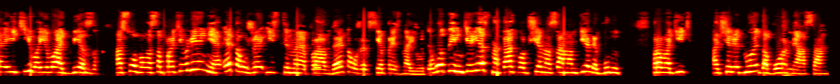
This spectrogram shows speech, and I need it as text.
идти воевать без особого сопротивления, это уже истинная правда, это уже все признают. И вот и интересно, как вообще на самом деле будут проводить очередной добор мяса.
